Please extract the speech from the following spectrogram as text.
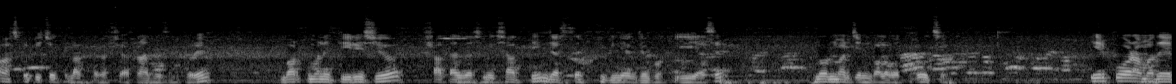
পাঁচ কোটি চোদ্দ লাখ টাকা শেয়ার ট্রানজ্যাকশন করে। বর্তমানে পি রেশিও সাতাশ দশমিক সাত তিন যার সেফটি বিনিয়োগযোগ্য পি আছে লোন মার্জিন বলবৎ রয়েছে। এরপর আমাদের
